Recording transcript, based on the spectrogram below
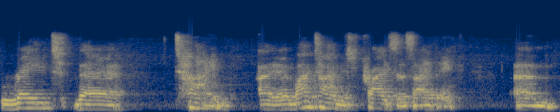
rate their time. I, my time is priceless. I think. Um,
